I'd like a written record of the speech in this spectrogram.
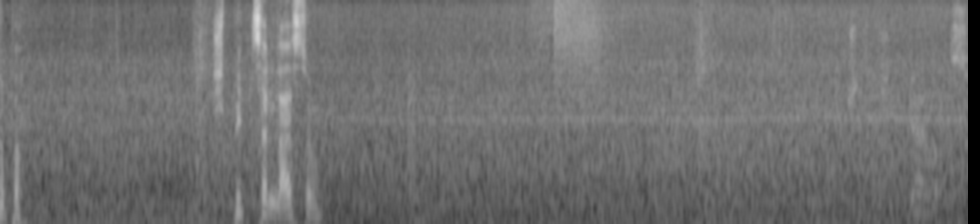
Super. Spitzenleistung. Sieht echt geil aus.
